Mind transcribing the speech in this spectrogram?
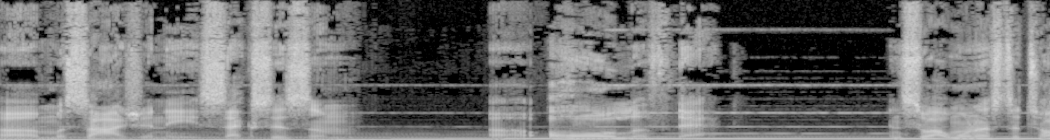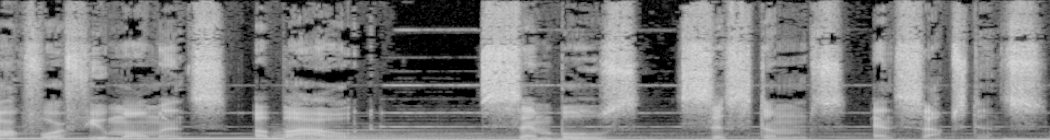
uh, misogyny, sexism, uh, all of that. And so I want us to talk for a few moments about symbols, systems, and substance.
